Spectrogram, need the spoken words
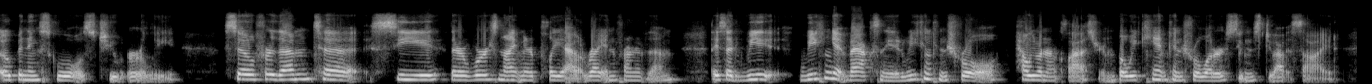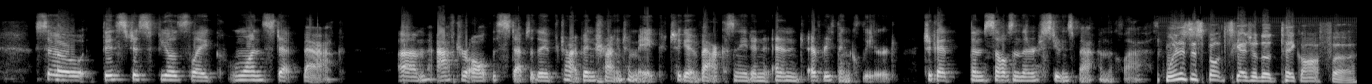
opening schools too early. So for them to see their worst nightmare play out right in front of them, they said, "We we can get vaccinated. We can control how we run our classroom, but we can't control what our students do outside." So this just feels like one step back um, after all the steps that they've try- been trying to make to get vaccinated and, and everything cleared to get themselves and their students back in the class. When is this boat scheduled to take off? Uh...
